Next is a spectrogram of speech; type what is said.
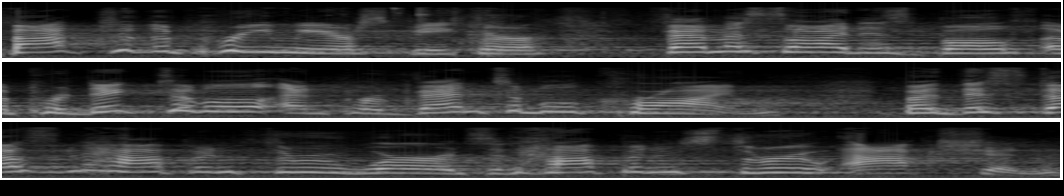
Back to the Premier, Speaker. Femicide is both a predictable and preventable crime, but this doesn't happen through words. It happens through action.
